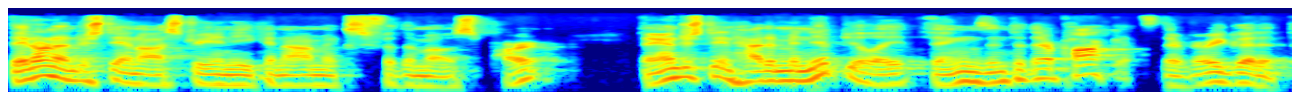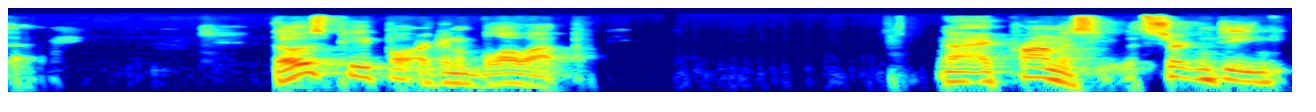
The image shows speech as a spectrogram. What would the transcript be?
They don't understand Austrian economics for the most part. They understand how to manipulate things into their pockets. They're very good at that. Those people are going to blow up. And I promise you, with certainty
